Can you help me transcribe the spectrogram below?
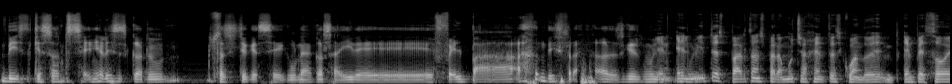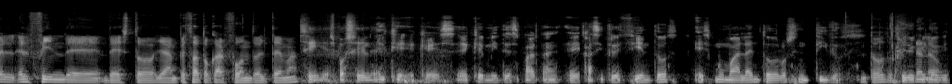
Dis- que son señores con un, yo qué sé, una cosa ahí de felpa disfrazados, es que es muy... El, el muy- Meet the Spartans para mucha gente es cuando em- empezó el, el fin de, de esto, ya empezó a tocar fondo el tema. Sí, es posible. Es que, que es es que Meet the Spartan, eh, casi 300, es muy mala en todos los sentidos. En todos. No, que no. lo que-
